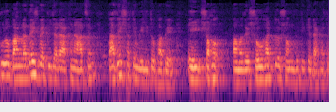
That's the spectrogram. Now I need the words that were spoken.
পুরো বাংলাদেশ ব্যাপী যারা এখানে আছেন, তাদের সাথে মিলিতভাবে এই সহ, আমাদের সৌহার্দ্য সংহতিকে দেখাতে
